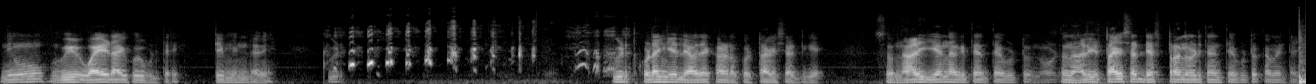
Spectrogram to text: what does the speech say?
ನೀವು ವಿ ವೈಡ್ ಆಗಿ ಹೋಗ್ಬಿಡ್ತೀರಿ ಟೀಮಿಂದನೇ ವಿಡ್ತ್ ಕೊಡಂಗಿಲ್ಲ ಯಾವುದೇ ಕಾರಣಕ್ಕೂ ಟ್ರಾವೆಲ್ ಶೆಡ್ಗೆ ಸೊ ನಾಳೆ ಏನಾಗುತ್ತೆ ಅಂತ ಹೇಳ್ಬಿಟ್ಟು ನೋಡಿ ನಾಳೆ ಟ್ರೈ ಶರ್ಟ್ ಎಷ್ಟು ರನ್ ಹೊಡಿತೆ ಅಂತ ಹೇಳ್ಬಿಟ್ಟು ಕಮೆಂಟ್ ಆಗಿ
